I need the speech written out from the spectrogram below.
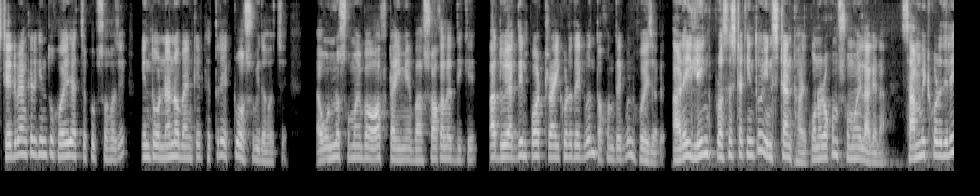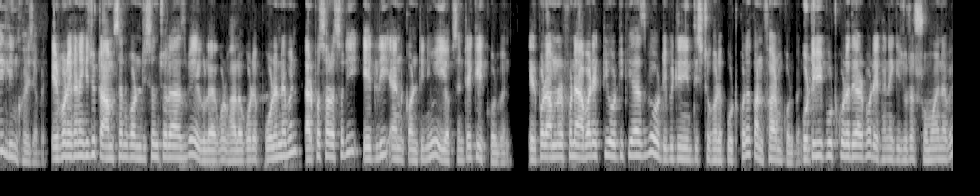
স্টেট ব্যাংকের কিন্তু হয়ে যাচ্ছে খুব সহজে, কিন্তু অন্যান্য ব্যাংকের ক্ষেত্রে একটু অসুবিধা হচ্ছে। অন্য সময় বা অফ টাইমে বা সকালের দিকে বা দু একদিন পর ট্রাই করে দেখবেন, তখন দেখবেন হয়ে যাবে। আর এই লিঙ্ক প্রসেসটা কিন্তু ইনস্ট্যান্ট হয়, কোনো রকম সময় লাগে না। সাবমিট করে দিলেই লিঙ্ক হয়ে যাবে। এরপর এখানে কিছু টার্মস অ্যান্ড কন্ডিশন চলে আসবে, এগুলো একবার ভালো করে পড়ে নেবেন। তারপর সরাসরি এগ্রি অ্যান্ড কন্টিনিউ এই অপশনটায় ক্লিক করবেন। এরপর আপনার ফোনে আবার একটি ওটিপি আসবে ওটিপিটি নির্দিষ্ট ঘরে পুট করে কনফার্ম করবেন। ওটিপি পুট করে দেওয়ার পর এখানে কিছুটা সময় নেবে।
